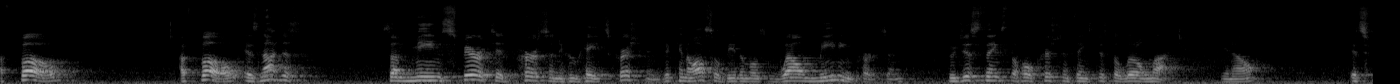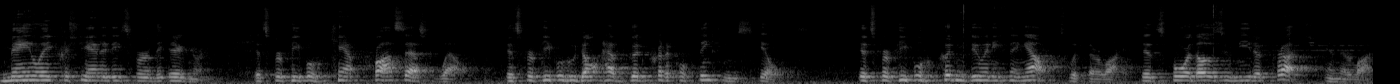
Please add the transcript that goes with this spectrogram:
A foe, a foe is not just some mean-spirited person who hates Christians. It can also be the most well-meaning person who just thinks the whole Christian thing's just a little much, you know? It's mainly Christianity's for the ignorant. It's for people who can't process well. It's for people who don't have good critical thinking skills. It's for people who couldn't do anything else with their life. It's for those who need a crutch in their life.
